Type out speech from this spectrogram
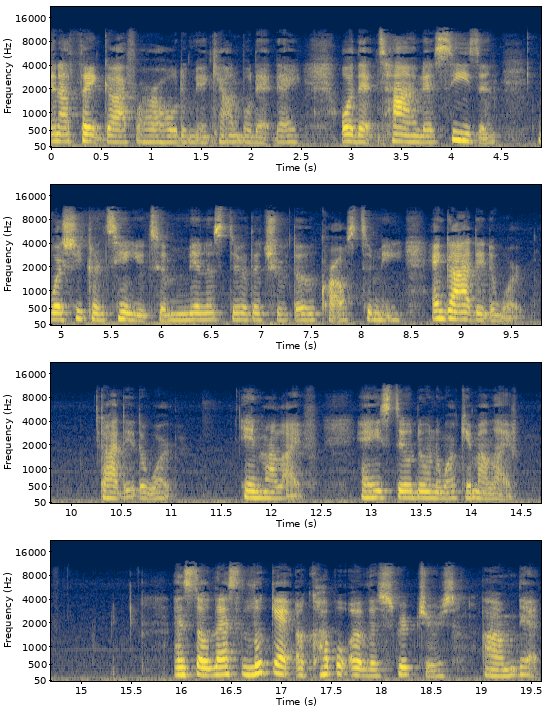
And I thank God for her holding me accountable that day or that time, that season where she continued to minister the truth of the cross to me. And God did the work. God did the work in my life. And He's still doing the work in my life. And so let's look at a couple of the scriptures um, that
